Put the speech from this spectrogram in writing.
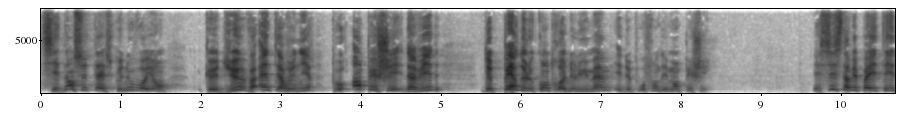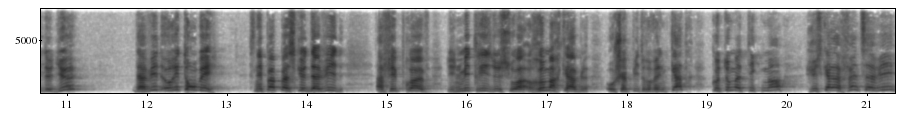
c'est dans ce texte que nous voyons que Dieu va intervenir pour empêcher David de perdre le contrôle de lui-même et de profondément pécher. Et si ce n'avait pas été de Dieu, David aurait tombé. Ce n'est pas parce que David a fait preuve d'une maîtrise de soi remarquable au chapitre 24, qu'automatiquement, jusqu'à la fin de sa vie,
